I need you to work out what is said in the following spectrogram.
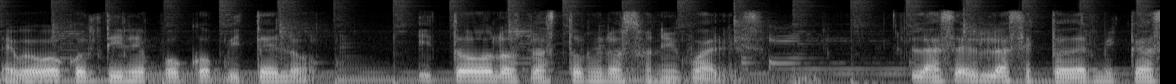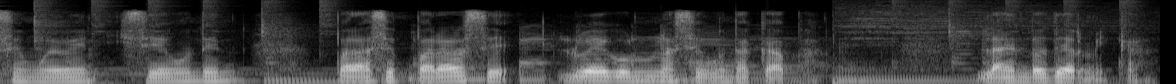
El huevo contiene poco pitelo y todos los blastómeros son iguales. Las células ectodérmicas se mueven y se hunden para separarse luego en una segunda capa, la endodérmica.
